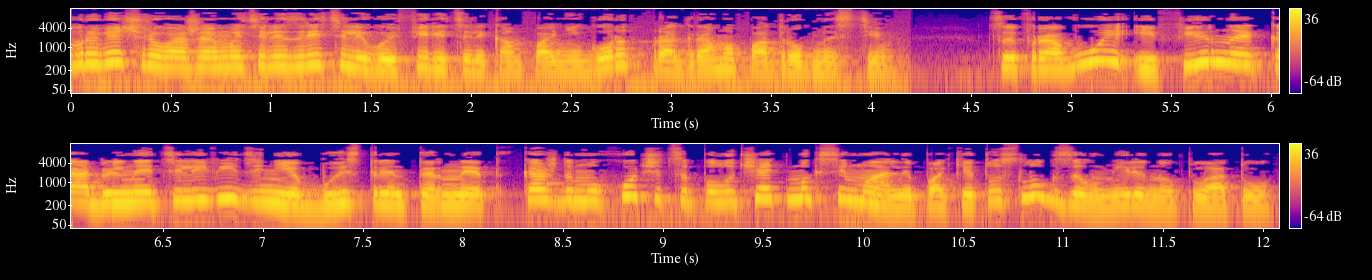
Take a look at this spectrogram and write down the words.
Добрый вечер, уважаемые телезрители. В эфире телекомпании «Город» программа «Подробности». Цифровое, эфирное, кабельное телевидение, быстрый интернет. Каждому хочется получать максимальный пакет услуг за умеренную плату.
